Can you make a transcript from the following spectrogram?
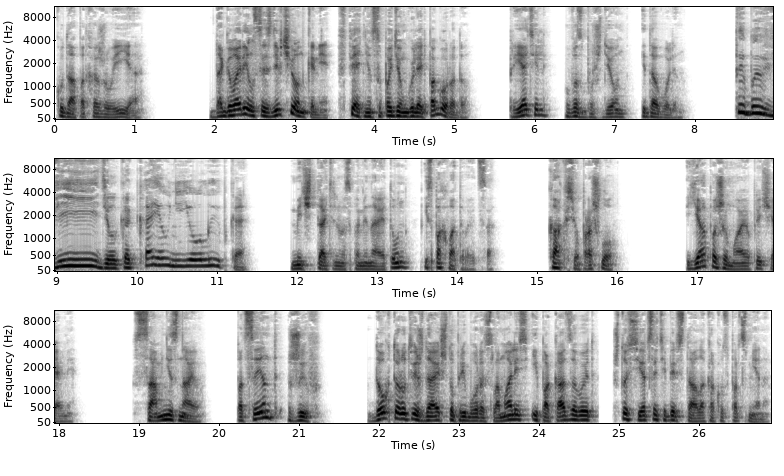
куда подхожу и я. Договорился с девчонками. В пятницу пойдем гулять по городу. Приятель возбужден и доволен. Ты бы видел, какая у нее улыбка. Мечтательно вспоминает он и спохватывается. Как все прошло? Я пожимаю плечами. Сам не знаю. Пациент жив. Доктор утверждает, что приборы сломались и показывают, что сердце теперь стало как у спортсмена.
